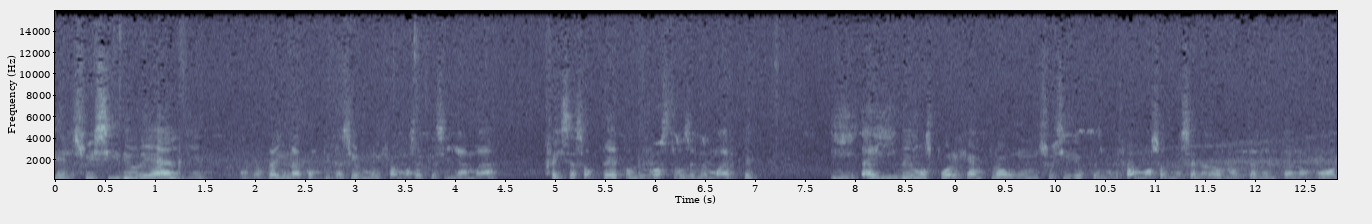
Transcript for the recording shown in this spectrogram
el suicidio de alguien, por ejemplo, hay una compilación muy famosa que se llama Faces of Death o los rostros de la muerte, y ahí vemos, por ejemplo, un suicidio que es muy famoso de un senador norteamericano, Bob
